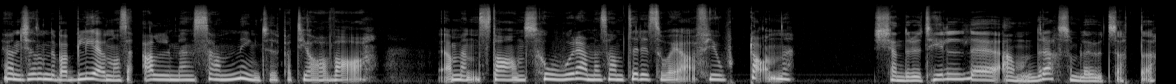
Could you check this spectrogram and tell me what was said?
ja, det känns som det bara blev någon så allmän sanning. Typ att jag var ja, men stans hora. Men samtidigt så var jag 14. Kände du till eh, andra som blev utsatta?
